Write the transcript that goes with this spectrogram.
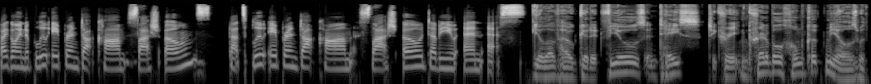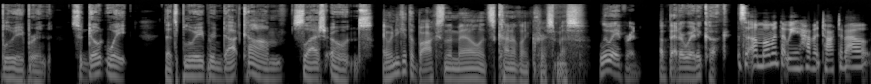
by going to blueapron.com slash owns. That's blueapron.com slash O-W-N-S. You'll love how good it feels and tastes to create incredible home cooked meals with Blue Apron. So don't wait. That's blueapron.com slash owns. And when you get the box in the mail, it's kind of like Christmas. Blue Apron, a better way to cook. So a moment that we haven't talked about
